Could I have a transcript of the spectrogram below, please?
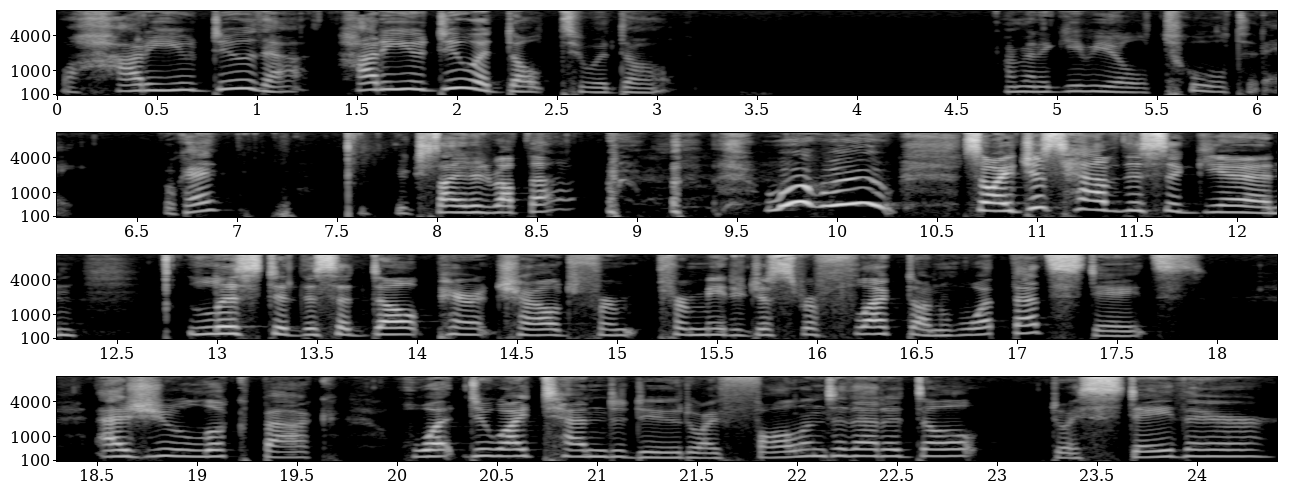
Well, how do you do that? How do you do adult to adult? I'm going to give you a little tool today. Okay? You excited about that? Woohoo! So I just have this again listed, this adult parent child, for, for me to just reflect on what that states as you look back. What do I tend to do? Do I fall into that adult? Do I stay there?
